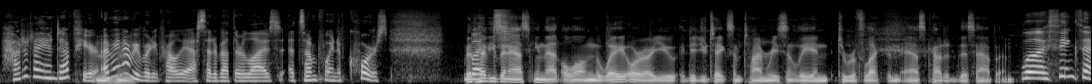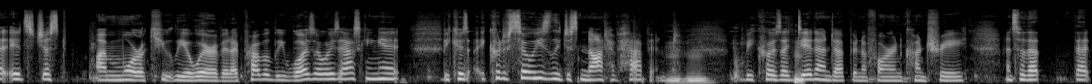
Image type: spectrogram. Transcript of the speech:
how did I end up here? I mean, mm-hmm. everybody probably asks that about their lives at some point, of course. But, have you been asking that along the way, or are you? Did you take some time recently and to reflect and ask how did this happen? Well, I think that it's just I'm more acutely aware of it. I probably was always asking it because it could have so easily just not have happened mm-hmm. because I hmm. did end up in a foreign country, and so that that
